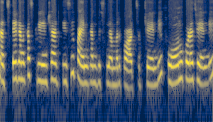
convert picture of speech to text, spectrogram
నచ్చితే కనుక స్క్రీన్ షాట్ తీసి పైన కనిపిస్తున్న నెంబర్కి వాట్సాప్ చేయండి. ఫోన్ కూడా చేయండి.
